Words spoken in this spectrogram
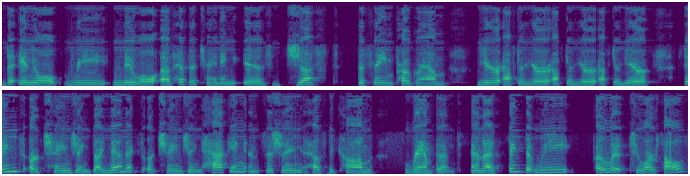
the annual renewal of HIPAA training is just the same program year after year after year after year. Things are changing. Dynamics are changing. Hacking and phishing has become rampant. And I think that we owe it to ourselves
